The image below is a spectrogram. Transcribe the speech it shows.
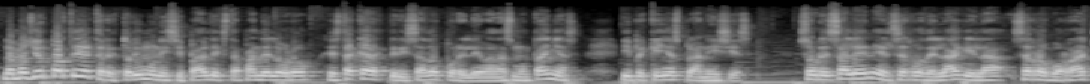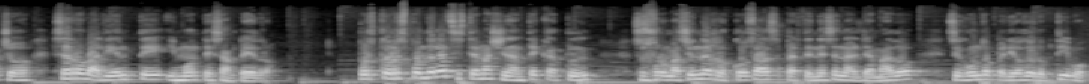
La mayor parte del territorio municipal de Ixtapan del Oro está caracterizado por elevadas montañas y pequeñas planicies. Sobresalen el Cerro del Águila, Cerro Borracho, Cerro Valiente y Monte San Pedro. Por corresponder al sistema Xinantecatl, sus formaciones rocosas pertenecen al llamado segundo periodo eruptivo,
